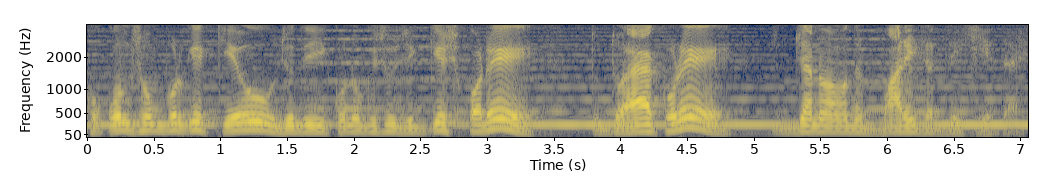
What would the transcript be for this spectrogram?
খোকন সম্পর্কে কেউ যদি কোনো কিছু জিজ্ঞেস করে, তো দয়া করে যেন আমাদের বাড়িটা দেখিয়ে দেয়।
